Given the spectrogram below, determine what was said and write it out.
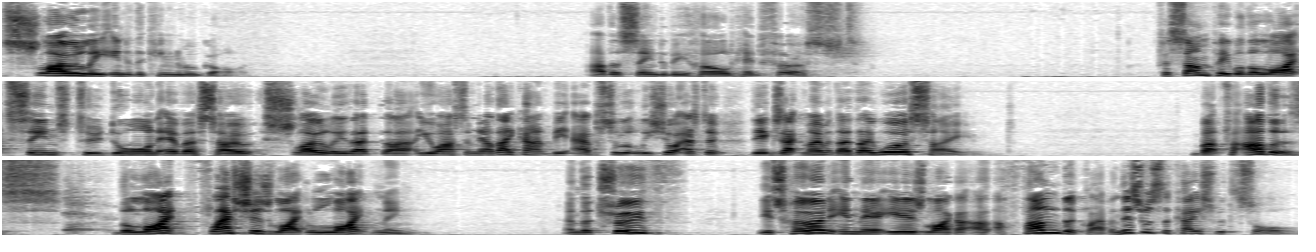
slowly into the kingdom of God. Others seem to be hurled headfirst. For some people, the light seems to dawn ever so slowly that uh, you ask them now, they can't be absolutely sure as to the exact moment that they were saved. But for others, the light flashes like lightning, and the truth is heard in their ears like a, a thunderclap. And this was the case with Saul.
